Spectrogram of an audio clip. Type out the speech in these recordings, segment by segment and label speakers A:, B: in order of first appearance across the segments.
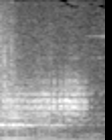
A: Yeah.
